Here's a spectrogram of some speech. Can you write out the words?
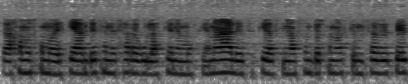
Trabajamos, como decía antes, en esa regulación emocional, es decir, al final son personas que muchas veces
